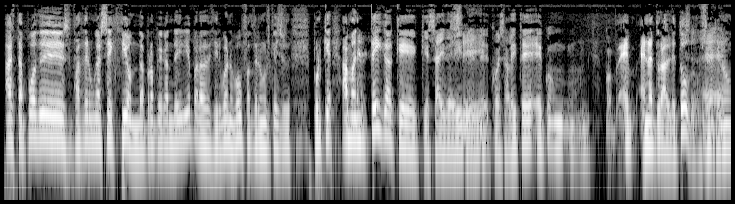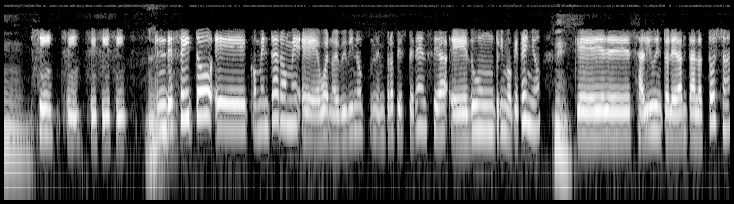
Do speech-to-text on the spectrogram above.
Hasta podes facer unha sección da propia candeiría para decir, bueno, vou facer uns queixos porque a manteiga que, que sai de aí sí. de, de, co esa leite é, con, é, é natural de todo, sí, o sea, que eh, eh. non Sí, sí, sí, sí, sí. Eh. De feito, eh, comentárome, eh, bueno, e vivino en propia experiencia, eh, dun primo que teño, sí. que saliu intolerante á lactosa,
